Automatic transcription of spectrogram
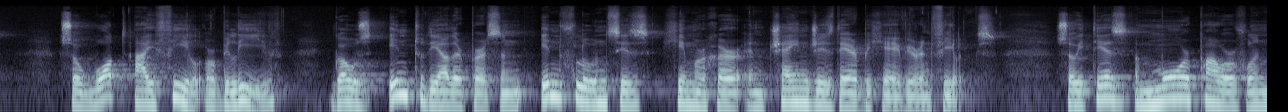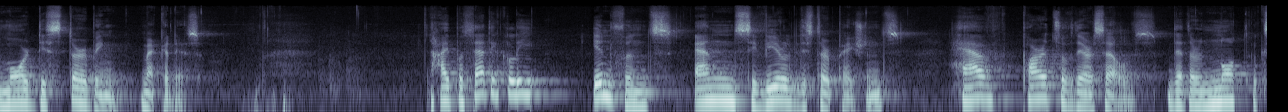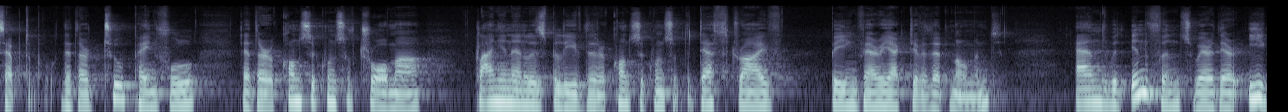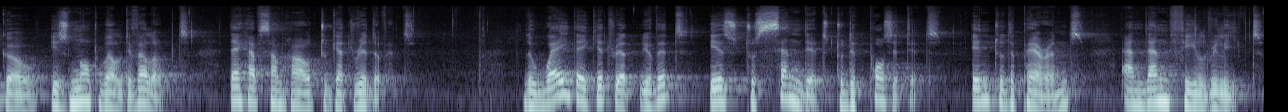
So, what I feel or believe goes into the other person, influences him or her, and changes their behavior and feelings. So, it is a more powerful and more disturbing mechanism. Hypothetically, infants and severely disturbed patients have parts of themselves that are not acceptable, that are too painful, that are a consequence of trauma. Kleinian analysts believe that are a consequence of the death drive being very active at that moment. And with infants, where their ego is not well developed, they have somehow to get rid of it. The way they get rid of it is to send it, to deposit it into the parent and then feel relieved.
